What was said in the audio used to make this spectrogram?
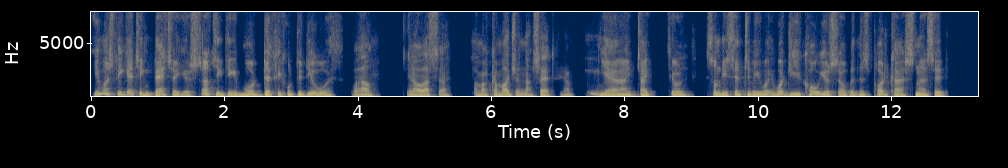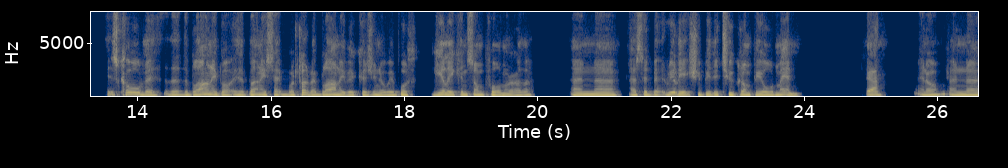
you must be getting better. You're starting to get more difficult to deal with. Well, you know, that's uh, I'm a curmudgeon. That's it. Yeah. Yeah. I, I you know, somebody said to me, what, what do you call yourself in this podcast? And I said, it's called the the, the Blarney. But the Blarney said, we're talking about Blarney because, you know, we're both Gaelic in some form or other. And uh, I said, but really, it should be the two grumpy old men. Yeah. You know, and uh,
